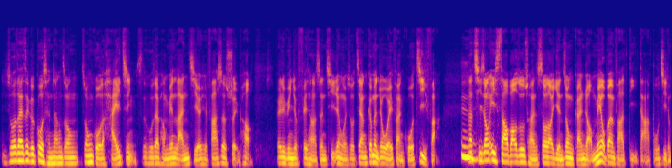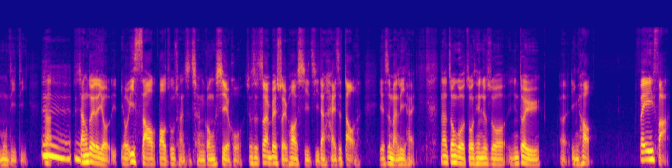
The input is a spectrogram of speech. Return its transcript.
你说在这个过程当中，中国的海警似乎在旁边拦截，而且发射水炮。菲律宾就非常的生气，认为说这样根本就违反国际法。嗯、那其中一艘包租船受到严重干扰，没有办法抵达补给的目的地。嗯、那相对的有有一艘包租船是成功卸货，就是虽然被水炮袭击，但还是到了，也是蛮厉害。那中国昨天就说，已经对于呃引号非法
